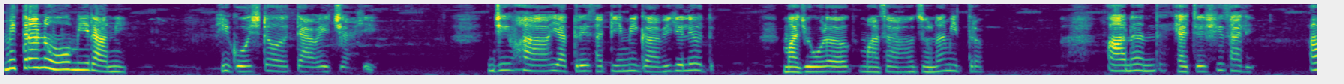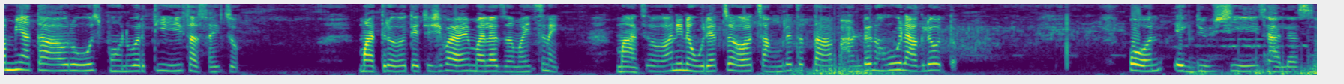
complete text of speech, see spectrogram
मित्रांनो हो, मी राणी. ही गोष्ट त्यावेळेची आहे. जेव्हा यात्रेसाठी मी गावी गेले होते माझी ओळख माझा जुना मित्र आनंद ह्याच्याशी झाली. आम्ही आता रोज फोनवरतीच असायचो मात्र त्याच्याशिवाय मला जमायचं नाही. माझं आणि नवऱ्याचं चांगलंच आता भांडण होऊ लागलं होतं. पण एक दिवशी झालं असं.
